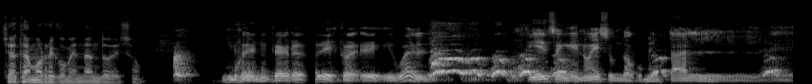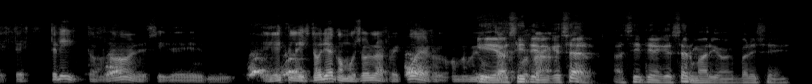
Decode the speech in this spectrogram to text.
ya estamos recomendando eso. Bueno, te agradezco. Eh, igual piensen que no es un documental este, estricto, ¿no? Es decir, eh, es la historia como yo la recuerdo. y así tiene que ser, así tiene que ser, Mario, me parece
